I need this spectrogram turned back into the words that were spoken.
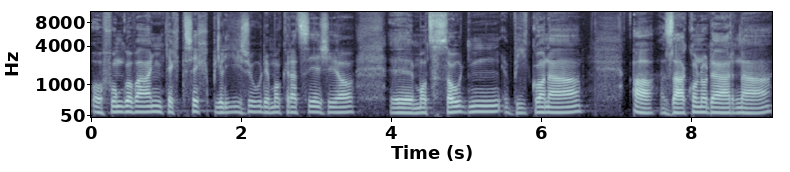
o, fungování těch třech pilířů demokracie, že jo, e, moc soudní, výkonná a zákonodárná,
